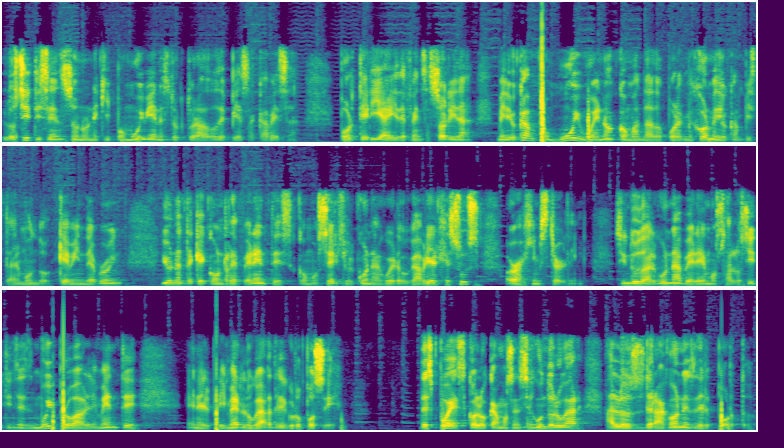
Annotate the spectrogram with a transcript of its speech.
Los Citizens son un equipo muy bien estructurado de pies a cabeza, portería y defensa sólida, mediocampo muy bueno comandado por el mejor mediocampista del mundo, Kevin De Bruyne, y un ataque con referentes como Sergio El Agüero, Gabriel Jesús o Raheem Sterling. Sin duda alguna veremos a los Citizens muy probablemente en el primer lugar del grupo C. Después colocamos en segundo lugar a los Dragones del Porto,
